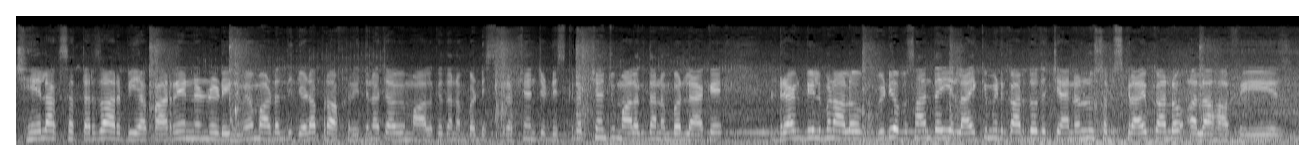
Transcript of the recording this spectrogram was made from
670000 ਰੁਪਿਆ ਕਰ ਰਹੇ ਨੇ 99 ਮਾਡਲ ਦੀ ਜਿਹੜਾ ਭਰਾ ਖਰੀਦਣਾ ਚਾਹਵੇ ਮਾਲਕ ਦਾ ਨੰਬਰ ਡਿਸਕ੍ਰਿਪਸ਼ਨ 'ਚ ਡਿਸਕ੍ਰਿਪਸ਼ਨ 'ਚ ਮਾਲਕ ਦਾ ਨੰਬਰ ਲੈ ਕੇ ਡਾਇਰੈਕਟ ਡੀਲ ਬਣਾ ਲਓ। ਵੀਡੀਓ ਪਸੰਦ ਆਈ ਹੈ ਲਾਈਕ ਕਮੈਂਟ ਕਰ ਦਿਓ ਤੇ ਚੈਨਲ ਨੂੰ ਸਬਸਕ੍ਰਾਈਬ ਕਰ ਲਓ। ਅੱਲਾ ਹਾਫਿਜ਼।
